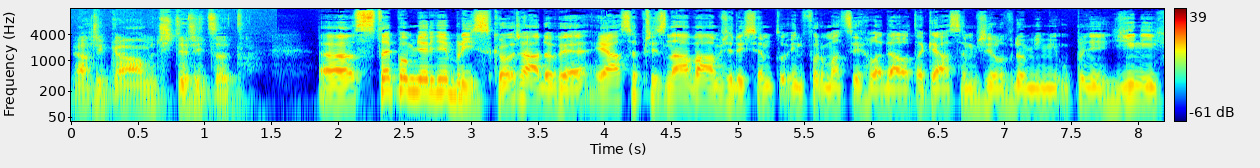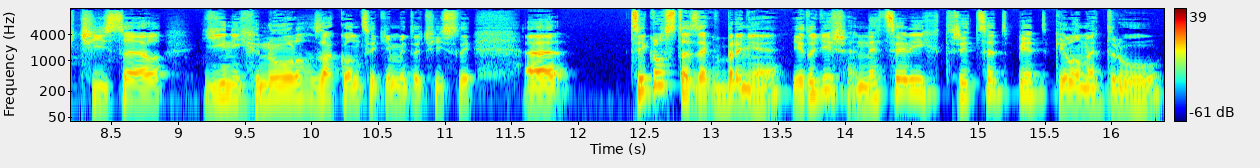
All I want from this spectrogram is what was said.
Já říkám 40. Uh, jste poměrně blízko řádově. Já se přiznávám, že když jsem tu informaci hledal, tak já jsem žil v domění úplně jiných čísel, jiných nul za konci těmito čísly. Uh, cyklostezek v Brně je totiž necelých 35 kilometrů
